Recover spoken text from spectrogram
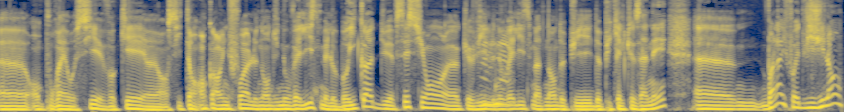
on pourrait aussi évoquer, en citant encore une fois le nom du Nouvellisme, mais le boycott du F-Session que vit le mhm. Nouvellisme maintenant depuis, depuis quelques années. Euh, voilà, il faut être vigilant.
